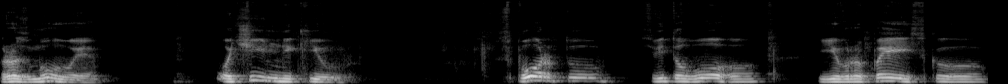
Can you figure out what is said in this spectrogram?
розмови очільників спорту світового, європейського,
